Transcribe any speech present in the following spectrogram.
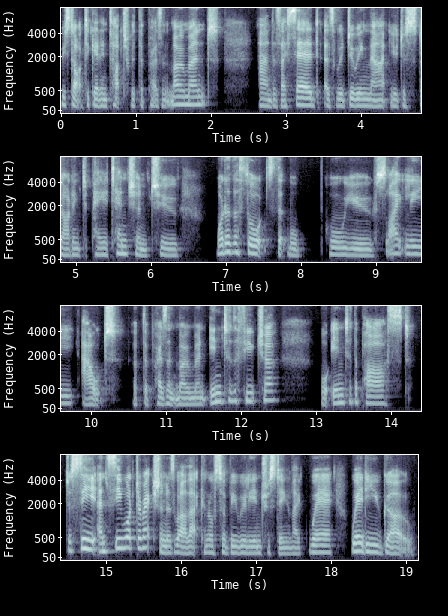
we start to get in touch with the present moment. And as I said, as we're doing that, you're just starting to pay attention to what are the thoughts that will pull you slightly out of the present moment into the future or into the past. Just see and see what direction as well. That can also be really interesting. Like where where do you go?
